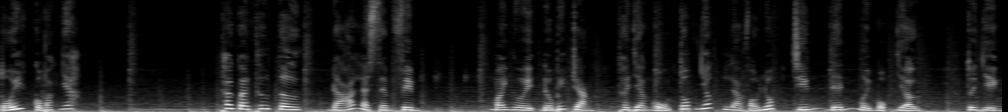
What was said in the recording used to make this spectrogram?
tối cô bác nhé. Thói quen thứ tư đó là xem phim. Mọi người đều biết rằng thời gian ngủ tốt nhất là vào lúc 9 đến 11 giờ. Tuy nhiên,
